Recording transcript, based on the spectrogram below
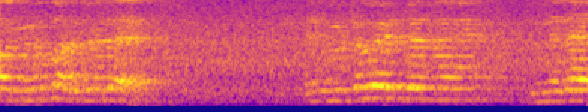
അങ്ങനെ പറഞ്ഞല്ലേ എങ്ങോട്ട് മേടിച്ചെന്നെ ഇന്നലെ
